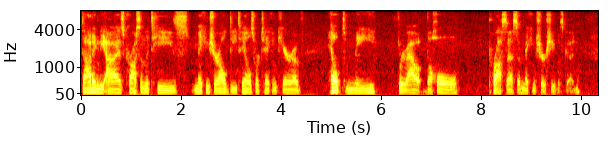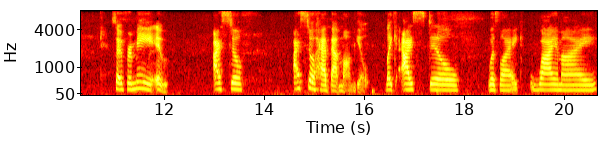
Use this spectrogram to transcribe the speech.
dotting the I's, crossing the T's, making sure all details were taken care of, helped me throughout the whole process of making sure she was good. So for me, it, I still, I still had that mom guilt. Like I still was like, why am I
